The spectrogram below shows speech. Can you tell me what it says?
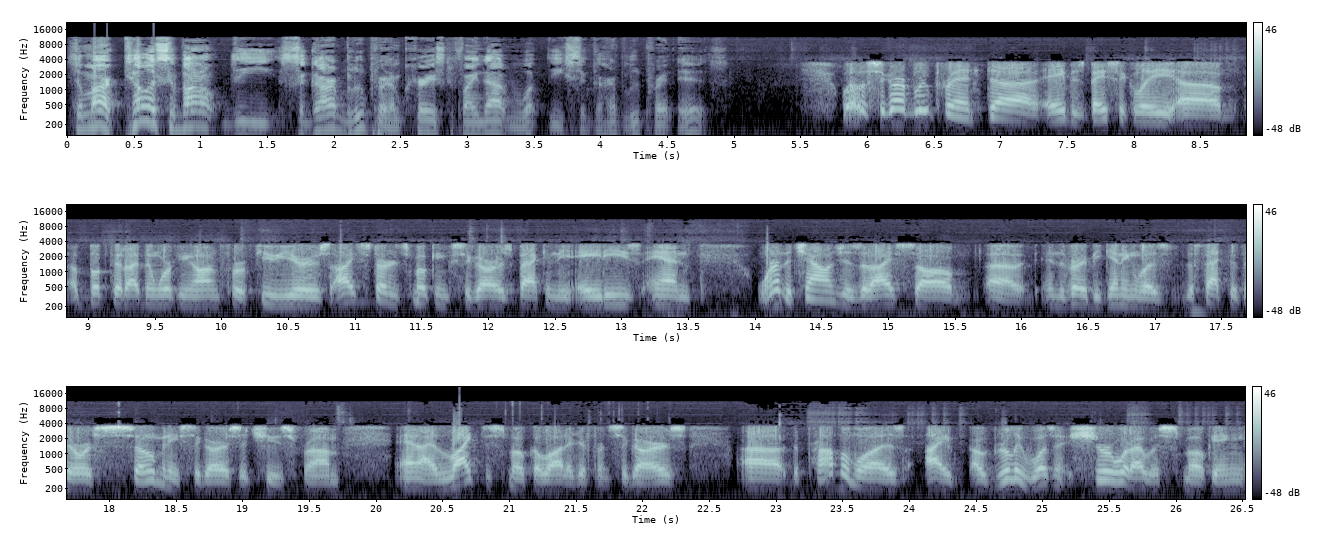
So, Mark, tell us about the Cigar Blueprint. I'm curious to find out what the Cigar Blueprint is. Well, the Cigar Blueprint, uh, Abe, is basically uh, a book that I've been working on for a few years. I started smoking cigars back in the 80s, and one of the challenges that I saw uh, in the very beginning was the fact that there were so many cigars to choose from, and I like to smoke a lot of different cigars. Uh, the problem was I, I really wasn't sure what I was smoking,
